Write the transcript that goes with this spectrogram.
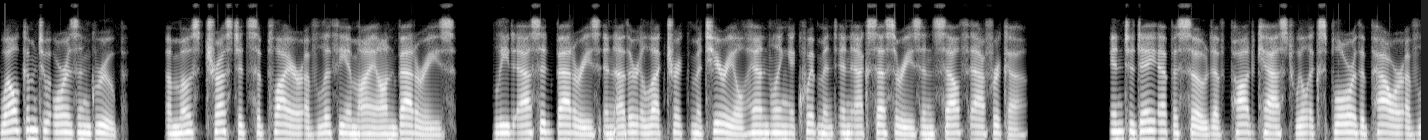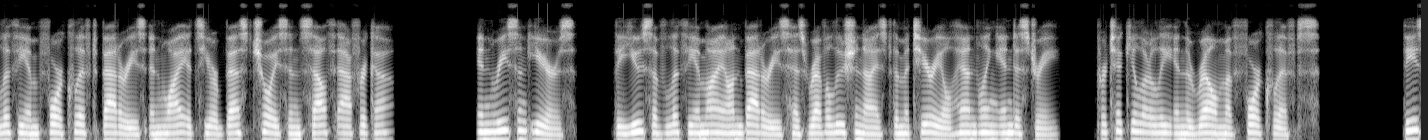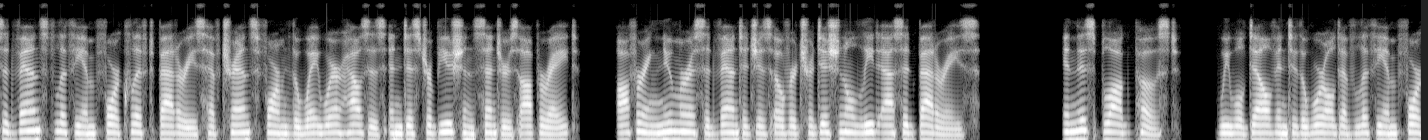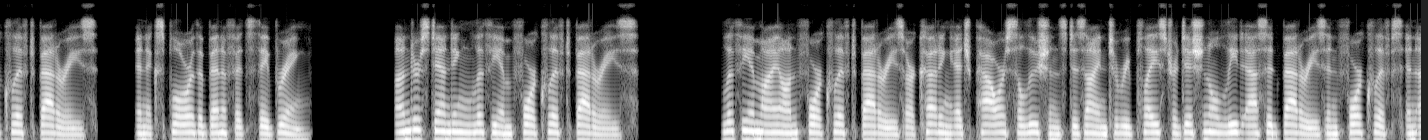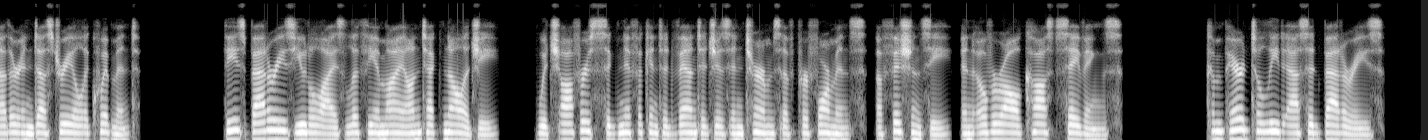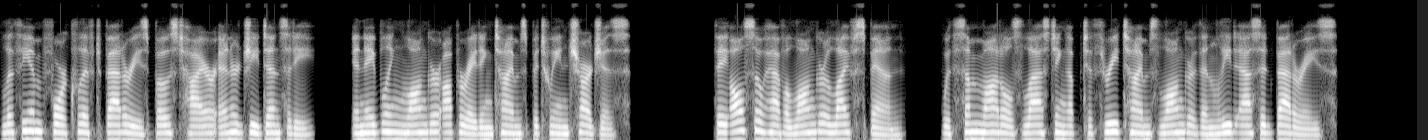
Welcome to Orizen Group, a most trusted supplier of lithium-ion batteries, lead-acid batteries and other electric material handling equipment and accessories in South Africa. In today episode of podcast we'll explore the power of lithium forklift batteries and why it's your best choice in South Africa. In recent years, the use of lithium-ion batteries has revolutionized the material handling industry, particularly in the realm of forklifts. These advanced lithium forklift batteries have transformed the way warehouses and distribution centers operate, offering numerous advantages over traditional lead-acid batteries. In this blog post, we will delve into the world of lithium forklift batteries, and explore the benefits they bring. Understanding lithium forklift batteries Lithium-ion forklift batteries are cutting-edge power solutions designed to replace traditional lead-acid batteries in forklifts and other industrial equipment. These batteries utilize lithium-ion technology, which offers significant advantages in terms of performance, efficiency, and overall cost savings. Compared to lead-acid batteries, lithium forklift batteries boast higher energy density, enabling longer operating times between charges. They also have a longer lifespan, with some models lasting up to three times longer than lead-acid batteries.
